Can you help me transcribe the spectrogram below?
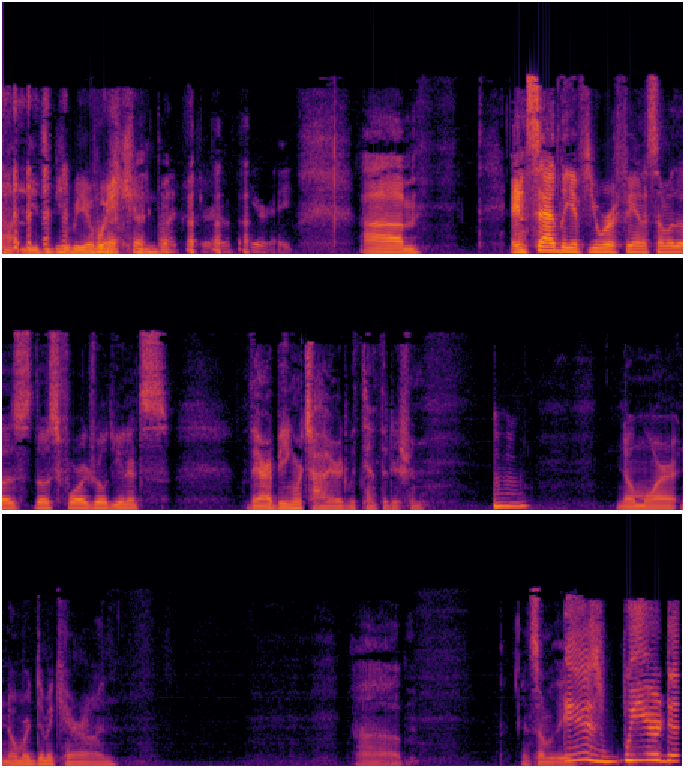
not need to be reawakened. that's true. You're right. Um, and sadly, if you were a fan of some of those those Forge World units, they are being retired with 10th edition. hmm No more, no more Dimachaeron. Uh, and some of these, is weird that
